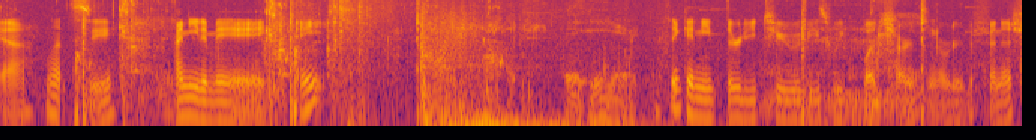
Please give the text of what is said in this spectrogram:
Yeah, let's see. I need to make 8. I think I need 32 of these weak blood shards in order to finish.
